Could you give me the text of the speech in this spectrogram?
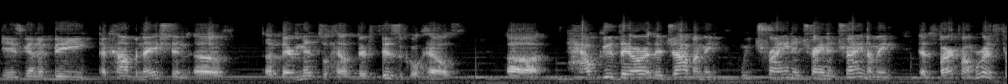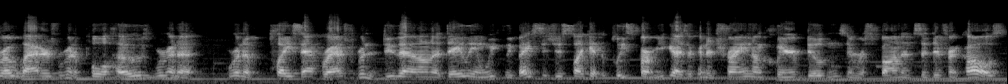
is going to be a combination of of their mental health, their physical health, uh, how good they are at their job. I mean, we train and train and train. I mean, at the fire department, we're going to throw ladders, we're going to pull hose, we're going to we're going to place apparatus. We're going to do that on a daily and weekly basis, just like at the police department. You guys are going to train on clearing buildings and responding to different calls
